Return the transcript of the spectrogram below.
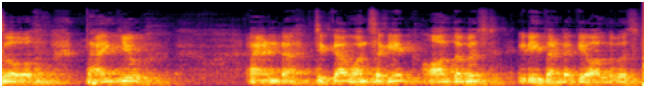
ಸೊ ಥ್ಯಾಂಕ್ ಯು ಆ್ಯಂಡ್ ಚಿಕ್ಕ once again all the best ಇಡೀ ತಂಡಕ್ಕೆ ಆಲ್ ದ ಬೆಸ್ಟ್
